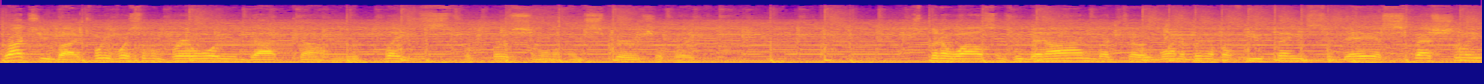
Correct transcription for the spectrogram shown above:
Brought to you by 247prayerwarrior.com, your place for personal and spiritual breakthrough. It's been a while since we've been on, but uh, we want to bring up a few things today, especially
